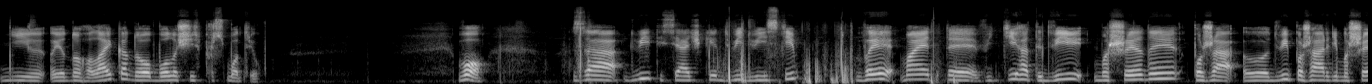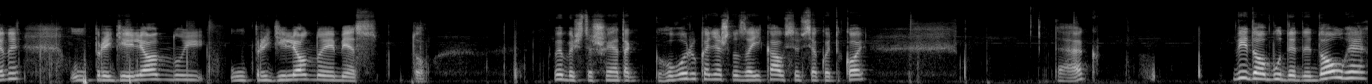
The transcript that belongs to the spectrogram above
ні одного лайка, але було 6 просмотрів. Во! За 2 тисячки, 2200 ви маєте відтягати дві машини, пожар, е, дві пожарні машини у приділенне у приділенне місто. Вибачте, що я так говорю, звісно, заїкався всякої такої. Так. Відео буде недовге.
